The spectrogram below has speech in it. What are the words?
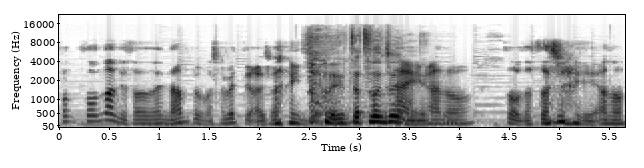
そそんなんでその、ね、何分も喋ってるあれじゃないんで。そうね、雑談じゃなはいい、もんね。あの、そう、雑談じゃないで、あの、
